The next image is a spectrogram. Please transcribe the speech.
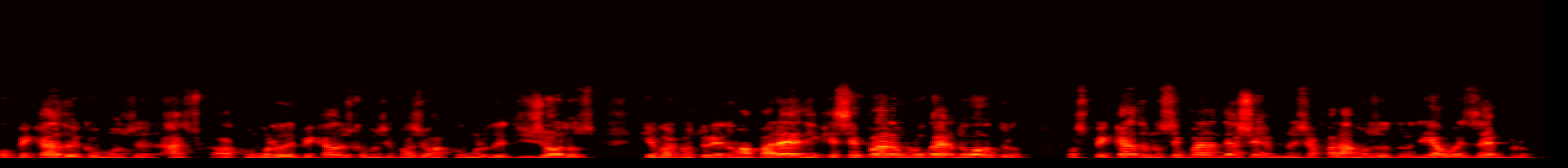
O pecado é como o acúmulo de pecados como se fosse um acúmulo de tijolos que vai construindo uma parede e que separa um lugar do outro. Os pecados não separam de Hashem. Nós já falamos outro dia o exemplo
